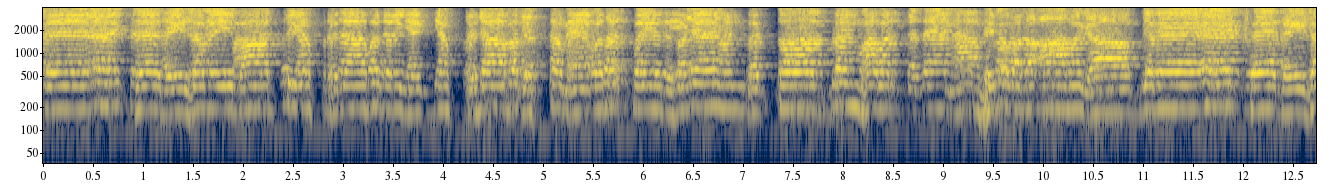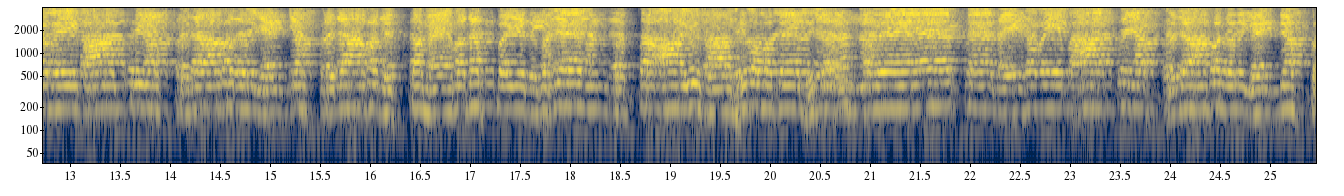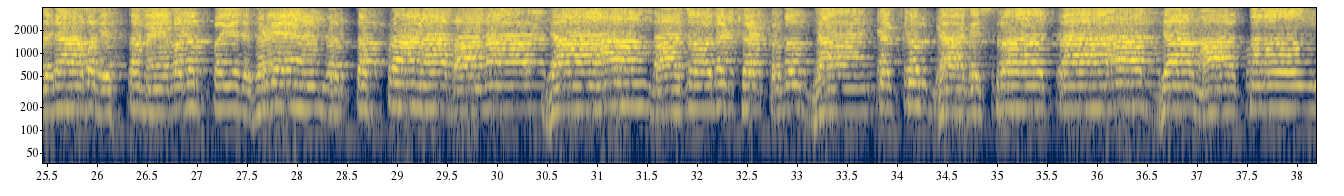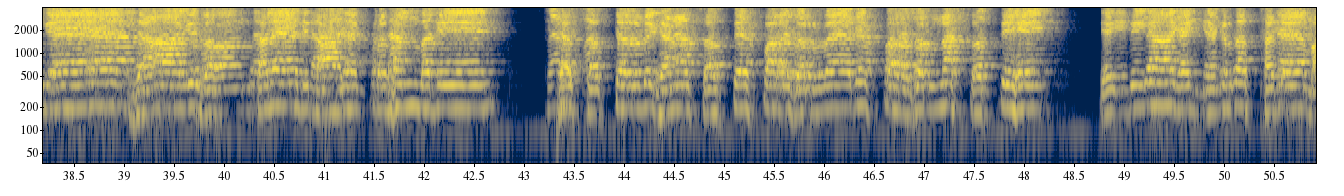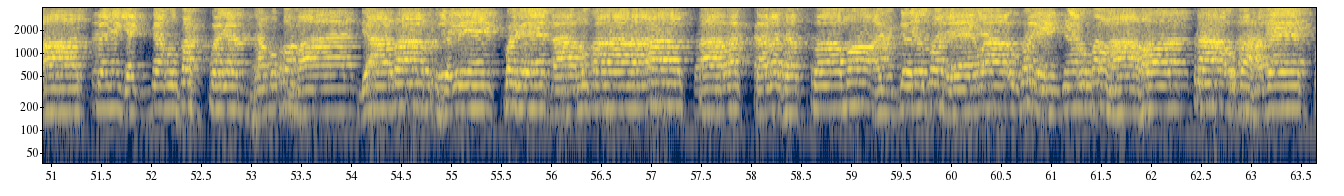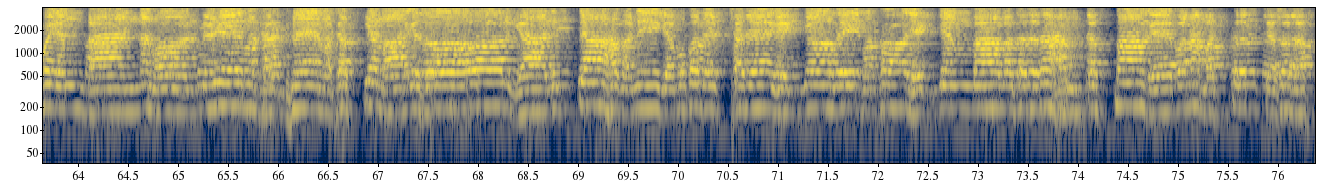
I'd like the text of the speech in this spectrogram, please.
वेक्षेतैषवै पात्र्यः प्रजापतिर्यज्ञः प्रजापतिस्तमेव दत्पयति सजेनम् तत्त्वा ब्रह्मवर्तते आमगाव्यवेक्षेतैषवै पात्र्यः प्रजापतिर्यज्ञः प्रजापतिस्तमेव दत्त पात्रयः प्रजापतिर्यज्ञः प्रजापतिस्तमेव दर्पयति सगेन दत्तः प्राणापानाभ्याम् वाचो दक्षक्रतुभ्याम् चक्षुर्भ्यागश्रोत्राभ्यामात्मनोऽङ्गेभ्यायुषोऽन्तरेदिताय प्रधन्वति स्वस्तिर्विघ्नः स्वस्तिः परशुर्वेदिः परशुर्नः स्वस्तिः यज्ञया यज्ञकृतस्थते मास्मिन् यज्ञमुपह्वयध्वमुपमाद्या वा पृथिवे क्वयेतामुपास्तावः कलशः सोमो अग्निरुपदेवा उपयज्ञ उपमाहोत्रा उपहवे क्वयन्तान्नमोऽग्निरे मखघ्ने मखस्य मायसोर्गादित्याहवनीयमुपतिष्ठते यज्ञो वै मखो यज्ञम् वावसदहम् तस्मागेव नमस्कृत्य सदः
